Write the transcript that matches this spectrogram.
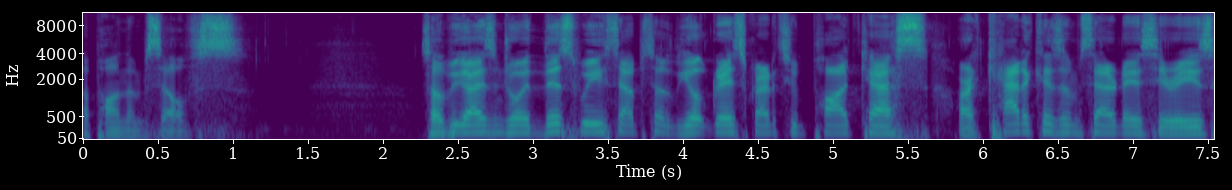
upon themselves. So I hope you guys enjoyed this week's episode of the Guilt Grace Gratitude Podcast, our Catechism Saturday series,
